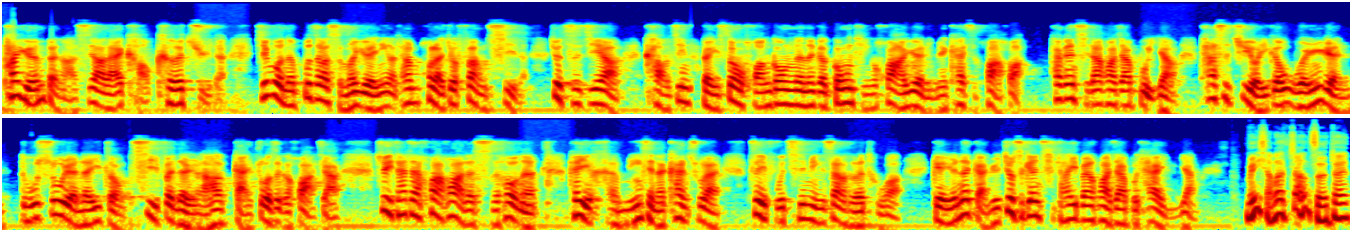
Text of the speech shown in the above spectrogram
他原本啊是要来考科举的，结果呢不知道什么原因啊，他们后来就放弃了，就直接啊考进北宋皇宫的那个宫廷画院里面开始画画。他跟其他画家不一样，他是具有一个文人、读书人的一种气氛的人，然后改做这个画家。所以他在画画的时候呢，可以很明显的看出来，这幅《清明上河图》啊，给人的感觉就是跟其他一般画家不太一样。没想到张择端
